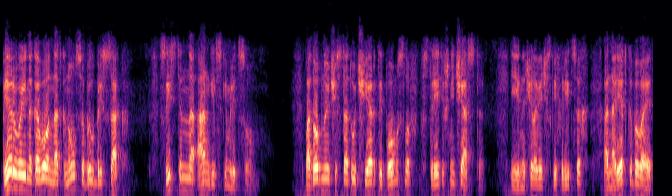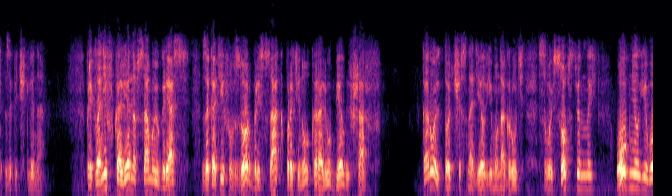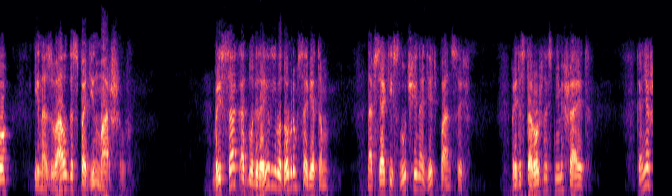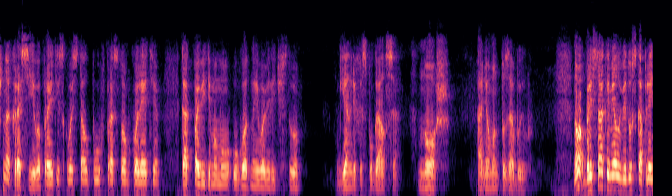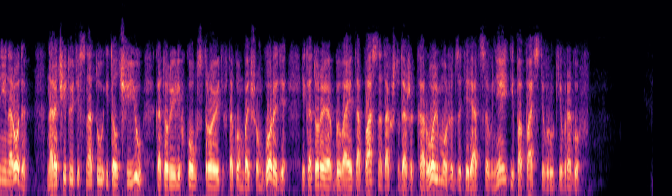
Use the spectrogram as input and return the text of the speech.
Первый, на кого он наткнулся, был Бриссак, с истинно ангельским лицом. Подобную чистоту черт и помыслов встретишь нечасто, и на человеческих лицах она редко бывает запечатлена. Преклонив колено в самую грязь, закатив взор, Бриссак протянул королю белый шарф. Король тотчас надел ему на грудь свой собственный, обнял его и назвал господин маршал. Бриссак отблагодарил его добрым советом на всякий случай надеть панцирь. Предосторожность не мешает. Конечно, красиво пройти сквозь толпу в простом колете, как, по-видимому, угодно его величеству. Генрих испугался. Нож. О нем он позабыл. Но Брисак имел в виду скопление народа, нарочитую тесноту и толчею, которую легко устроить в таком большом городе, и которая бывает опасна так, что даже король может затеряться в ней и попасть в руки врагов.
